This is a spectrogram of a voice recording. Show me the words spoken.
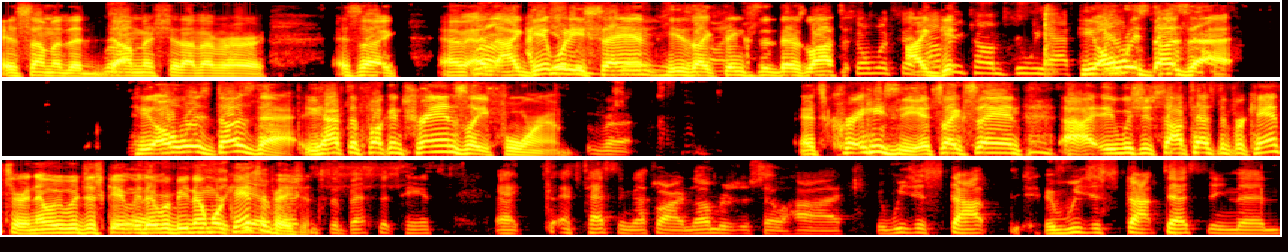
is some of the dumbest shit I've ever heard. It's like, and, and Right, I get what he's saying. He's like thinks that there's lots. Of, Someone said, I how get- many times do we have? He always does that. He always does that. You have to fucking translate for him. Right. It's crazy. It's like saying uh, we should stop testing for cancer, and then we would just get there would be no more like, cancer Americans patients. The best at, chance, at, at testing. That's why our numbers are so high. If we just stop, if we just stop testing, then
